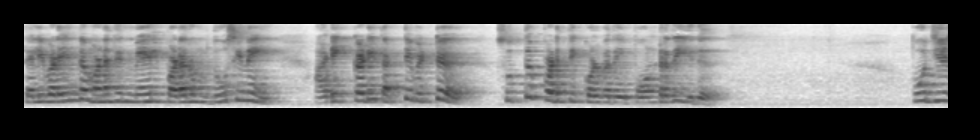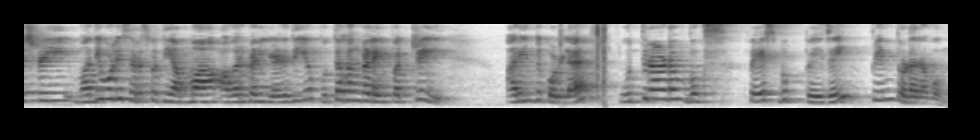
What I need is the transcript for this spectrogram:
தெளிவடைந்த மனதின் மேல் படரும் தூசினை அடிக்கடி தட்டிவிட்டு சுத்தப்படுத்திக் கொள்வதை போன்றது இது. பூஜ்ய ஸ்ரீ மதிவொளி சரஸ்வதி அம்மா அவர்கள் எழுதிய புத்தகங்களை பற்றி அறிந்து கொள்ள உத்ராடம் புக்ஸ் ஃபேஸ்புக் பேஜை பின்தொடரவும்.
